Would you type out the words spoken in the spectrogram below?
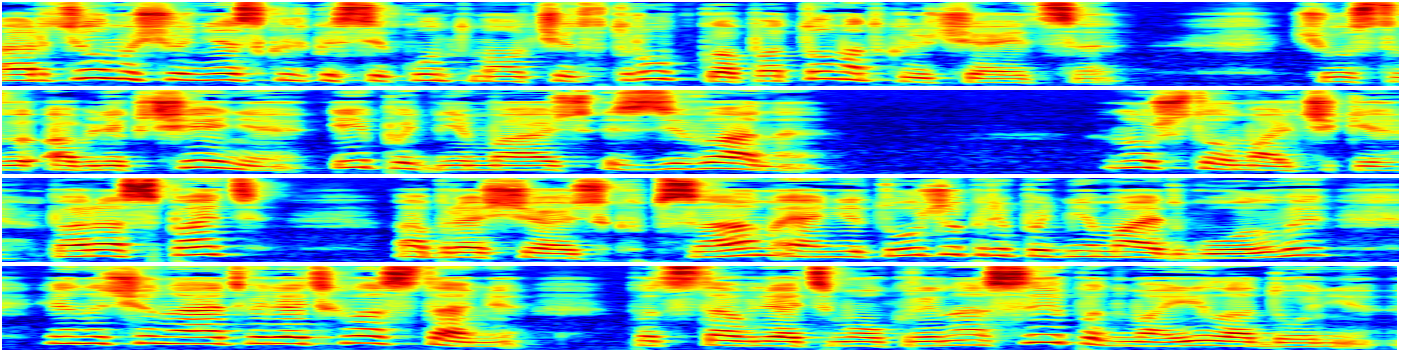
Артем еще несколько секунд молчит в трубку, а потом отключается. Чувствую облегчение и поднимаюсь с дивана. Ну что, мальчики, пора спать? Обращаюсь к псам, и они тут же приподнимают головы и начинают вилять хвостами, подставлять мокрые носы под мои ладони.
